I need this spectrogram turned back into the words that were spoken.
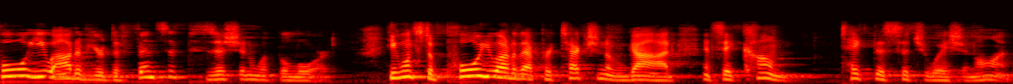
pull you out of your defensive position with the Lord. He wants to pull you out of that protection of God and say, Come, take this situation on.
